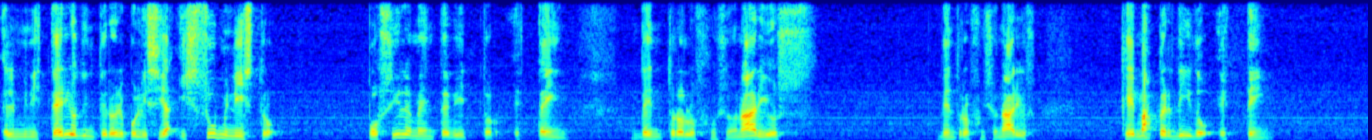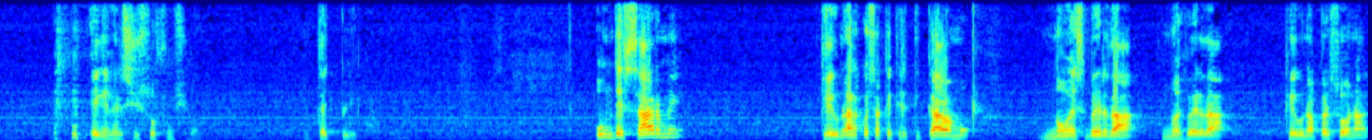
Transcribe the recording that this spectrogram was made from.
el Ministerio de Interior y Policía y su ministro, posiblemente Víctor, estén dentro de los funcionarios, dentro de los funcionarios que más perdidos estén en el ejercicio de función. Te explico. Un desarme, que una de las cosas que criticábamos, no es verdad, no es verdad que una persona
